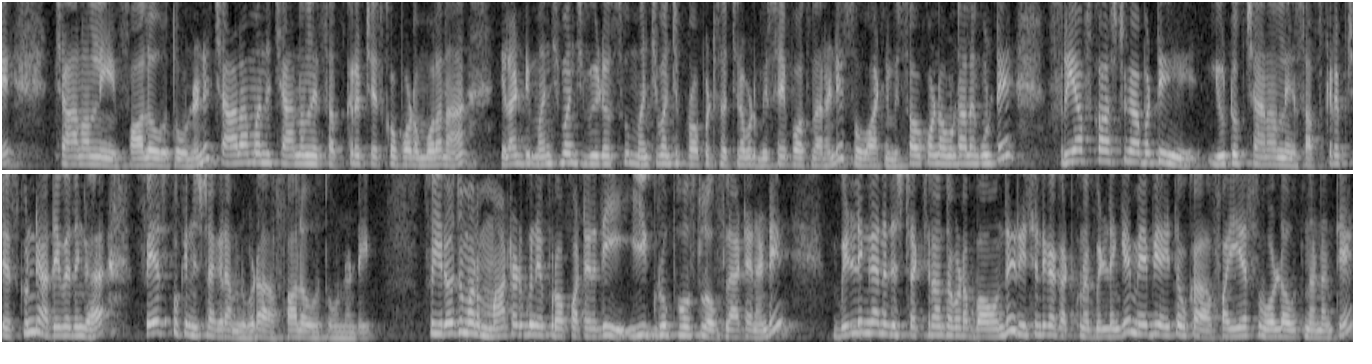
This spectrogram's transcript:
ఛానల్ని ఫాలో అవుతూ ఉండండి. చాలామంది ఛానల్ని సబ్స్క్రైబ్ చేసుకోకపోవడం వలన ఇలాంటి మంచి మంచి వీడియోస్ మంచి మంచి ప్రాపర్టీస్ వచ్చినప్పుడు మిస్ అయిపోతున్నారండి. సో వాటిని మిస్ అవ్వకుండా ఉండాలనుకుంటే ఫ్రీ ఆఫ్ కాస్ట్ కాబట్టి యూట్యూబ్ ఛానల్ని సబ్స్క్రైబ్ చేసుకోండి అదేవిధంగా ఫేస్బుక్ ఇన్స్టాగ్రామ్ని కూడా ఫాలో అవుతూ ఉండండి. సో ఈరోజు మనం మాట్లాడుకునే ప్రాపర్టీ అనేది ఈ గ్రూప్ హౌస్లో ఫ్లాట్ ఏనండి. బిల్డింగ్ అనేది స్ట్రక్చర్ అంతా కూడా బాగుంది. రీసెంట్గా కట్టుకున్న బిల్డింగే మేబీ అయితే ఒక ఫైవ్ ఇయర్స్ ఓల్డ్ అవుతుందండి అంతే.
